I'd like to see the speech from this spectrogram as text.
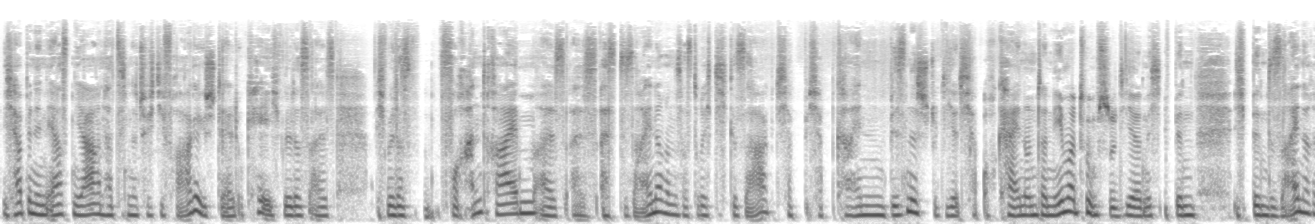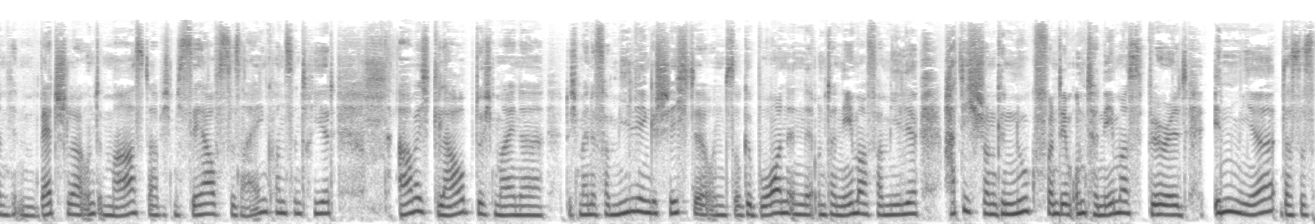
ich habe in den ersten Jahren hat sich natürlich die Frage gestellt, okay, ich will das als, ich will das vorantreiben als, als, als Designerin, das hast du richtig gesagt. Ich habe ich hab kein Business studiert, ich habe auch kein Unternehmertum studiert. Ich, bin, ich bin Designerin im Bachelor und im Master habe ich mich sehr aufs Design konzentriert. Aber ich glaube, durch meine, durch meine Familiengeschichte und so geboren in eine Unternehmerfamilie, hatte ich schon genug von dem Unternehmerspirit in mir, dass es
